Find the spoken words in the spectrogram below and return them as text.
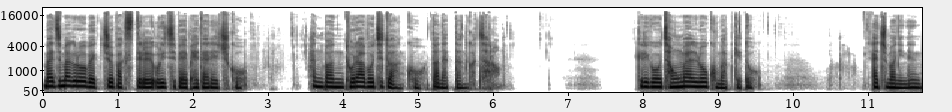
마지막으로 맥주 박스들을 우리 집에 배달해 주고 한 번 돌아보지도 않고 떠났던 것처럼. 그리고 정말로 고맙게도 아주머니는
